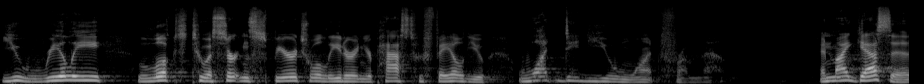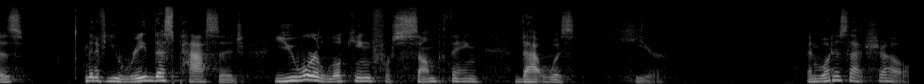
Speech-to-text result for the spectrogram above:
you really looked to a certain spiritual leader in your past who failed you, what did you want from them? And my guess is that if you read this passage, you were looking for something that was here. And what does that show?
